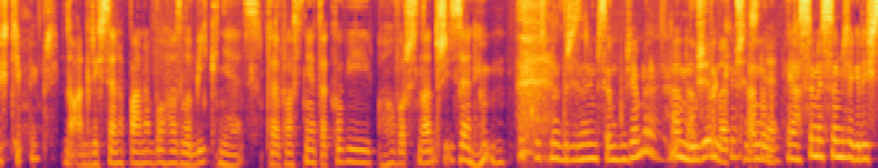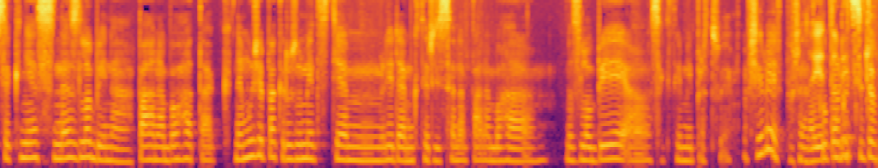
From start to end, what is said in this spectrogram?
vtipný příběh. No a když se na Pána Boha zlobí kněz, to je vlastně takový hovor s nadřízeným. Jako s nadřízeným se můžeme hádat Můžeme, taky. přesně. Ano. Já si myslím, že když se kněz nezlobí na Pána Boha, tak nemůže pak rozumět těm lidem, kteří se na Pána Boha zlobí a se kterými pracuje. A všechno je v pořádku, No je to pokud, si to,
